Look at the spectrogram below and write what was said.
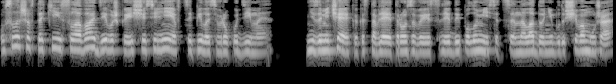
Услышав такие слова, девушка еще сильнее вцепилась в руку Димы, не замечая, как оставляет розовые следы полумесяца на ладони будущего мужа.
